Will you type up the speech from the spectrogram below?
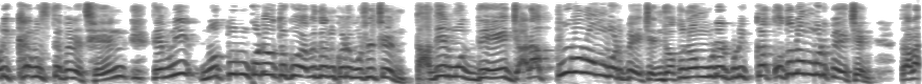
পরীক্ষায় বসতে পেরেছেন, তেমনি নতুন করেও তো কেউ আবেদন করে বসেছেন। তাদের মধ্যে যারা পুরো নম্বর পেয়েছেন, যত নম্বরের পরীক্ষা তত নম্বর পেয়েছেন, তারা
